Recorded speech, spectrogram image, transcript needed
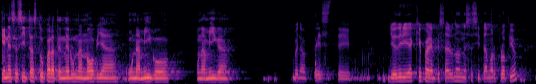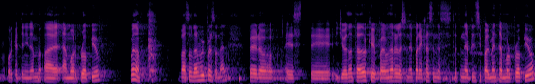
¿Qué necesitas tú para tener una novia, un amigo, una amiga? Bueno, este, yo diría que para empezar uno necesita amor propio, porque teniendo amor propio, bueno, va a sonar muy personal, pero este, yo he notado que para una relación de pareja se necesita tener principalmente amor propio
